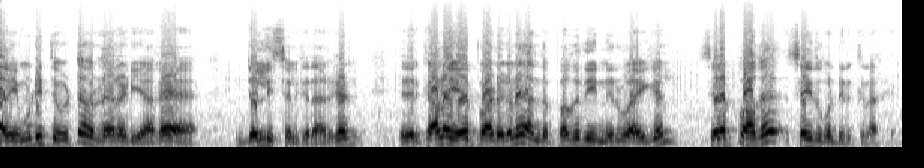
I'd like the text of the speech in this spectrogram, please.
அதை முடித்துவிட்டு அவர் நேரடியாக டெல்லி செல்கிறார்கள். இதற்கான ஏற்பாடுகளை அந்த பகுதி நிர்வாகிகள் சிறப்பாக செய்து கொண்டிருக்கிறார்கள்.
